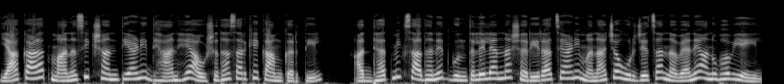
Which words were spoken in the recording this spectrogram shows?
या काळात मानसिक शांती आणि ध्यान हे औषधासारखे काम करतील आध्यात्मिक साधनेत गुंतलेल्यांना शरीराचे आणि मनाच्या ऊर्जेचा नव्याने अनुभव येईल.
